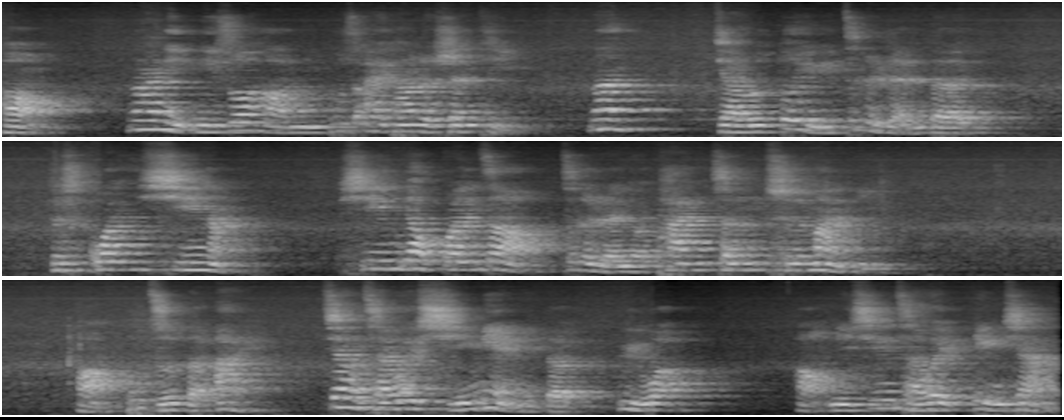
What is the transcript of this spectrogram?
好。那你你说好，你不是爱他的身体，那假如对于这个人的，就是关心呐，心要关照这个人有贪嗔痴慢疑，啊，不值得爱，这样才会熄灭你的欲望，好，你心才会定下来，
